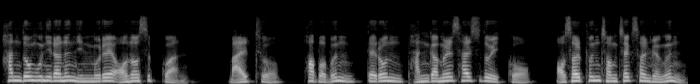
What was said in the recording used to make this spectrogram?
한동훈이라는 인물의 언어 습관, 말투, 화법은 때론 반감을 살 수도 있고 어설픈 정책 설명은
